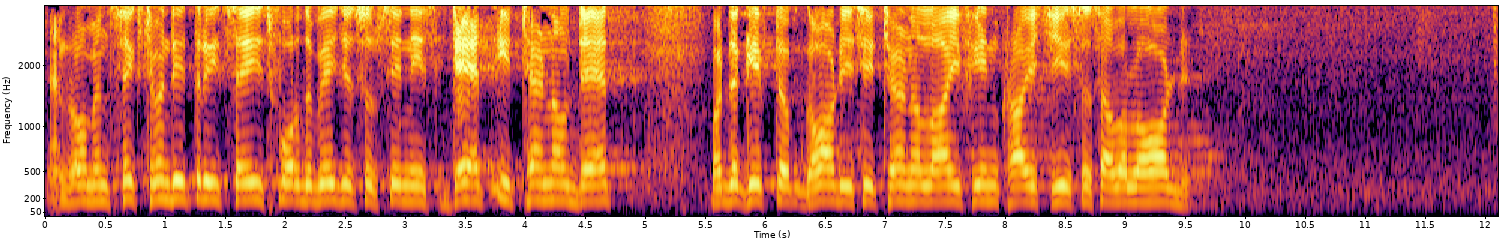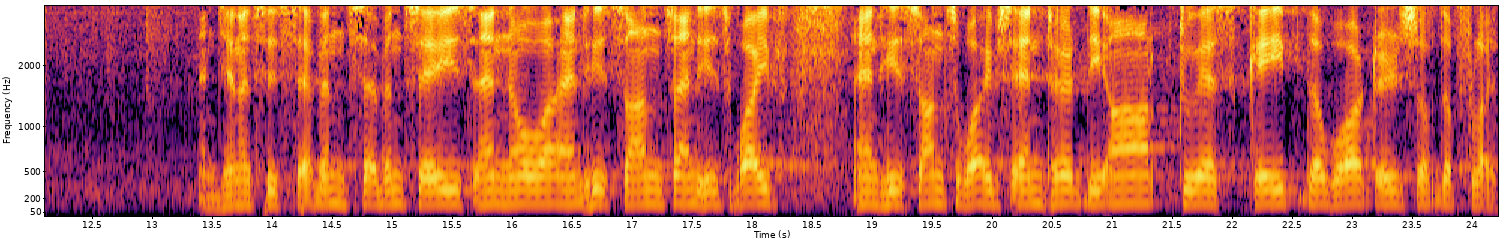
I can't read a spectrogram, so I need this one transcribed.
And Romans 6:23 says for the wages of sin is death, eternal death. But the gift of God is eternal life in Christ Jesus our Lord. And Genesis 7 7 says, And Noah and his sons and his wife and his sons' wives entered the ark to escape the waters of the flood.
